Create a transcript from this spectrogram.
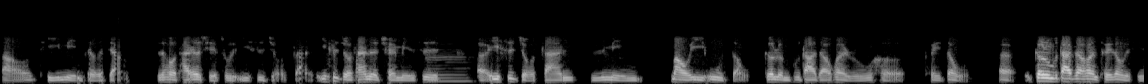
然后提名得奖。之后，他又写出了一四九三，一四九三的全名是呃一四九三殖民贸易物种哥伦布大交换如何推动呃哥伦布大交换推动的新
